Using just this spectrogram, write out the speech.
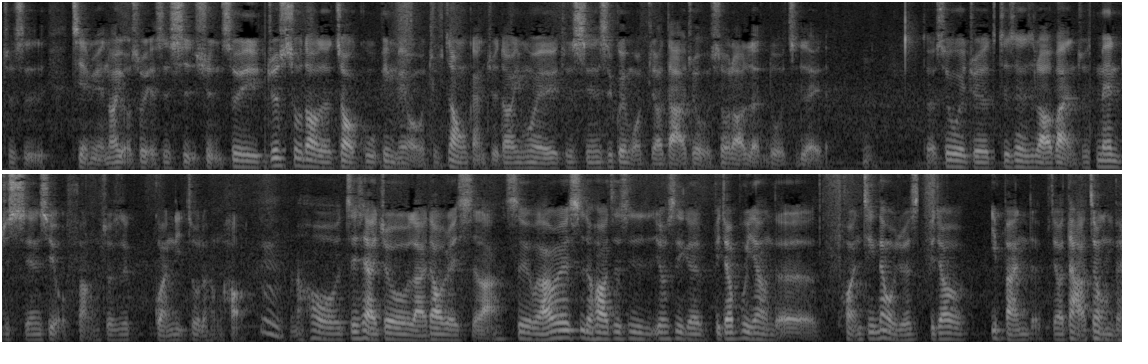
就是见面，然后有时候也是视讯，所以就是受到的照顾并没有就是让我感觉到，因为就是实验室规模比较大就受到冷落之类的。嗯，对，所以我也觉得这真的是老板就是 manage 实验室有方，就是管理做得很好。嗯，然后接下来就来到瑞士啦，所以我来瑞士的话，这是又是一个比较不一样的环境，但我觉得是比较一般的、比较大众的。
